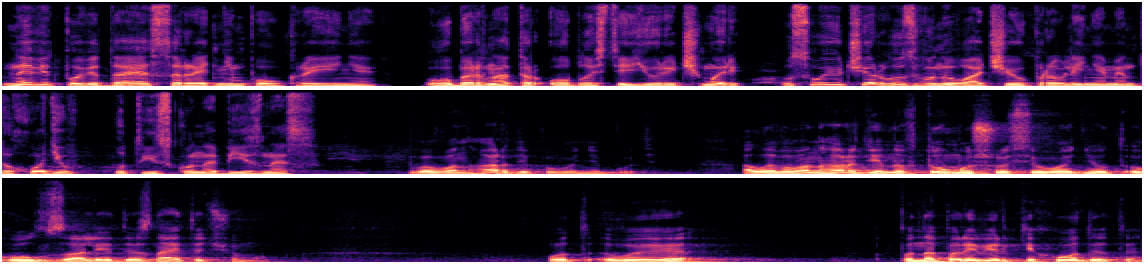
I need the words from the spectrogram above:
не відповідає середнім по Україні. Губернатор області Юрій Чмирь у свою чергу звинувачує управління міндоходів у тиску на бізнес. В авангарді повинні бути. Але в авангарді не в тому, що сьогодні от гул в залі йде. Знаєте чому? От ви на перевірки ходите,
